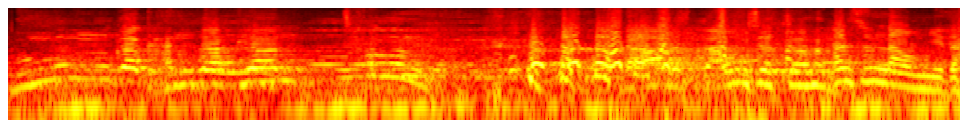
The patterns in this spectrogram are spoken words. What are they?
문무무가 간다 편 처음 나, 나오셨죠? 한숨 나옵니다.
